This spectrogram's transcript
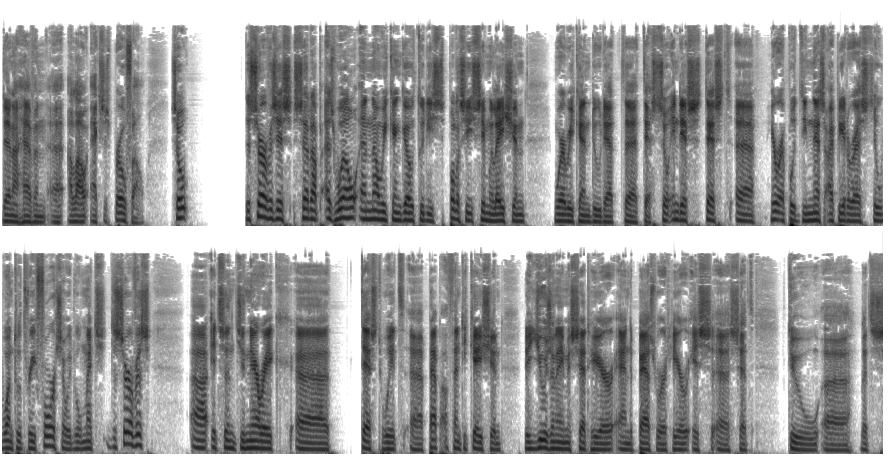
then I have an uh, allow access profile. So the service is set up as well and now we can go to this policy simulation where we can do that uh, test. So in this test uh, here I put the NAS IP address to 1234 so it will match the service. Uh, it's a generic uh, test with uh, PAP authentication. The username is set here and the password here is uh, set to, let's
